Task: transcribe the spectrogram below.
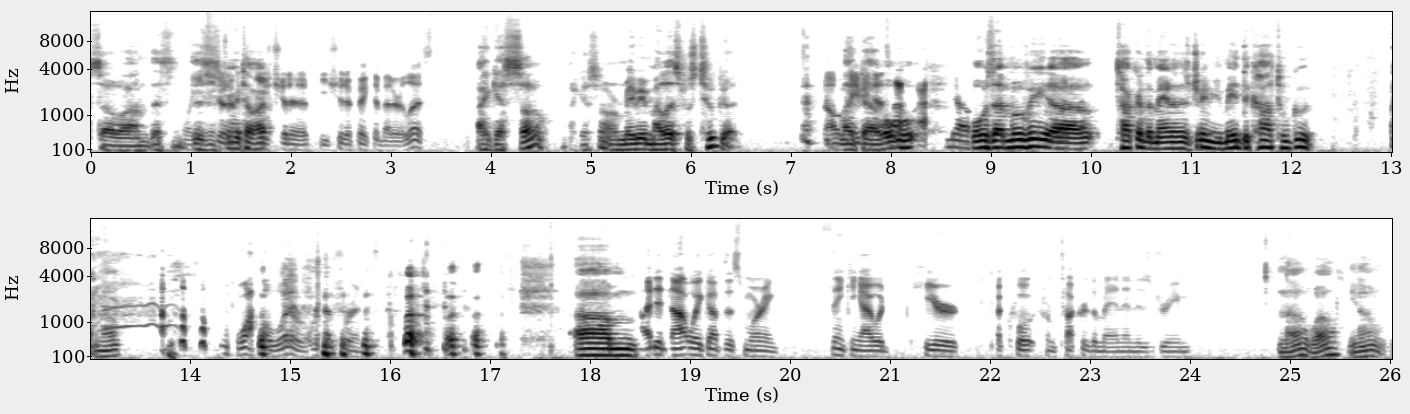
So um, this Well, you this is should very tough. you should have you should have picked a better list. I guess so. I guess so. Or maybe my list was too good. No, like maybe uh, what, what, No. what was that movie? Uh, Tucker, the Man and His Dream. You made the car too good. You know. wow, what a reference! um, I did not wake up this morning thinking I would hear a quote from Tucker the Man and his dream. no, well, you know,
